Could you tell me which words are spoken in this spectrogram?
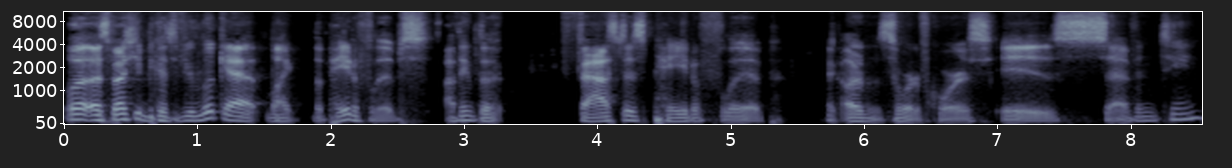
Well, especially because if you look at like the pay to flips, I think the fastest pay to flip, like other than sword, of course, is 17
